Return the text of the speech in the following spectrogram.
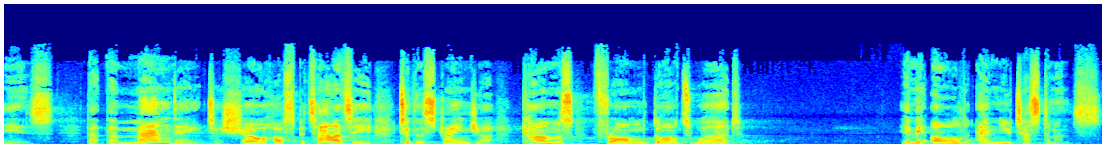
is that the mandate to show hospitality to the stranger comes from God's word in the Old and New Testaments.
